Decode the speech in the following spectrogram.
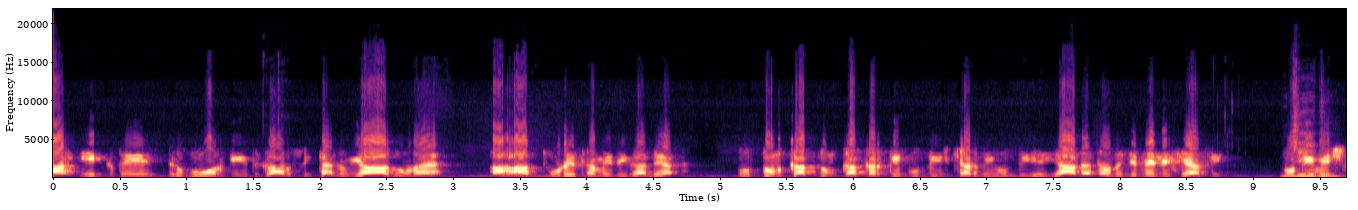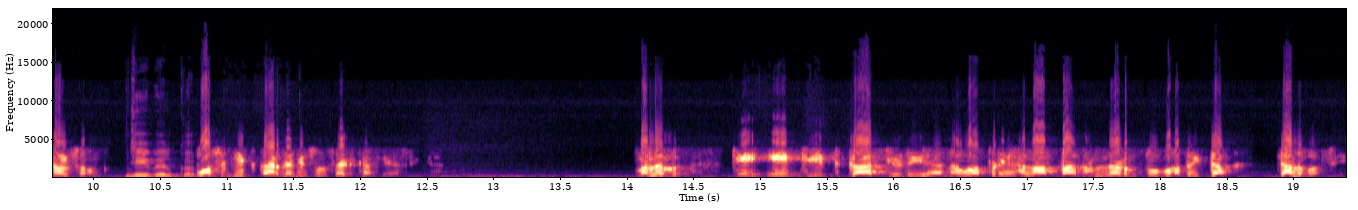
ਆ ਇੱਕ ਤੇ ਹੋਰ ਗੀਤਕਾਰ ਸੀ ਤੁਹਾਨੂੰ ਯਾਦ ਹੋਣਾ ਆ ਆ ਥੋੜੇ ਸਮੇਂ ਦੀ ਗੱਲ ਆ ਉਹ ਤੁਨਕਾ ਤੁਨਕਾ ਕਰਕੇ ਗੁੱਡੀ ਚੜਦੀ ਹੁੰਦੀ ਹੈ। ਯਾਦ ਹੈ ਤੁਹਾਨੂੰ ਜਿਹਨੇ ਲਿਖਿਆ ਸੀ? ਮੋਟੀਵੇਸ਼ਨਲ Song ਜੀ ਬਿਲਕੁਲ। ਉਸ ਗੀਤਕਾਰ ਨੇ ਵੀ ਸੁਸਾਈਡ ਕਰ ਲਿਆ ਸੀ ਮਤਲਬ ਕਿ ਇਹ ਗੀਤਕਾਰ ਜਿਹੜੇ ਆ ਨਾ ਉਹ ਆਪਣੇ ਹਾਲਾਤਾਂ ਨਾਲ ਲੜਨ ਤੋਂ ਬਾਅਦ ਏਦਾਂ ਚੱਲ ਵਸੇ।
